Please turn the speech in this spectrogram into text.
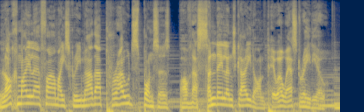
Lochmeyler Farm Ice Cream are the proud sponsors of the Sunday Lunch Guide on Pure West Radio.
